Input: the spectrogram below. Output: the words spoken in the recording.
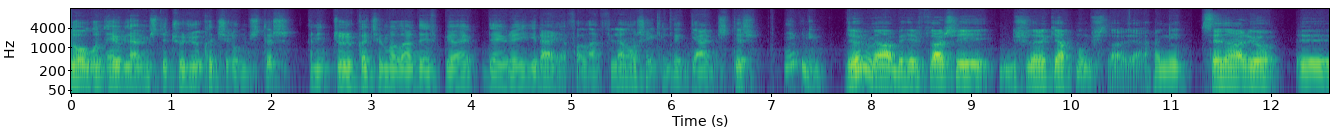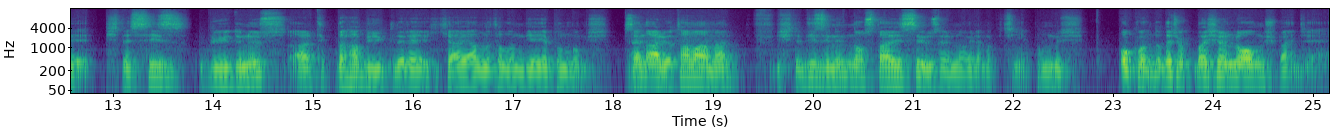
Logan evlenmiş de çocuğu kaçırılmıştır. Hani çocuk kaçırmalarda FBI devreye girer ya falan filan o şekilde gelmiştir. Ne bileyim. Diyorum ya abi herifler şeyi düşünerek yapmamışlar ya. Hani senaryo e, işte siz büyüdünüz artık daha büyüklere hikaye anlatalım diye yapılmamış. Senaryo tamamen işte dizinin nostaljisi üzerine oynamak için yapılmış. O konuda da çok başarılı olmuş bence yani.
